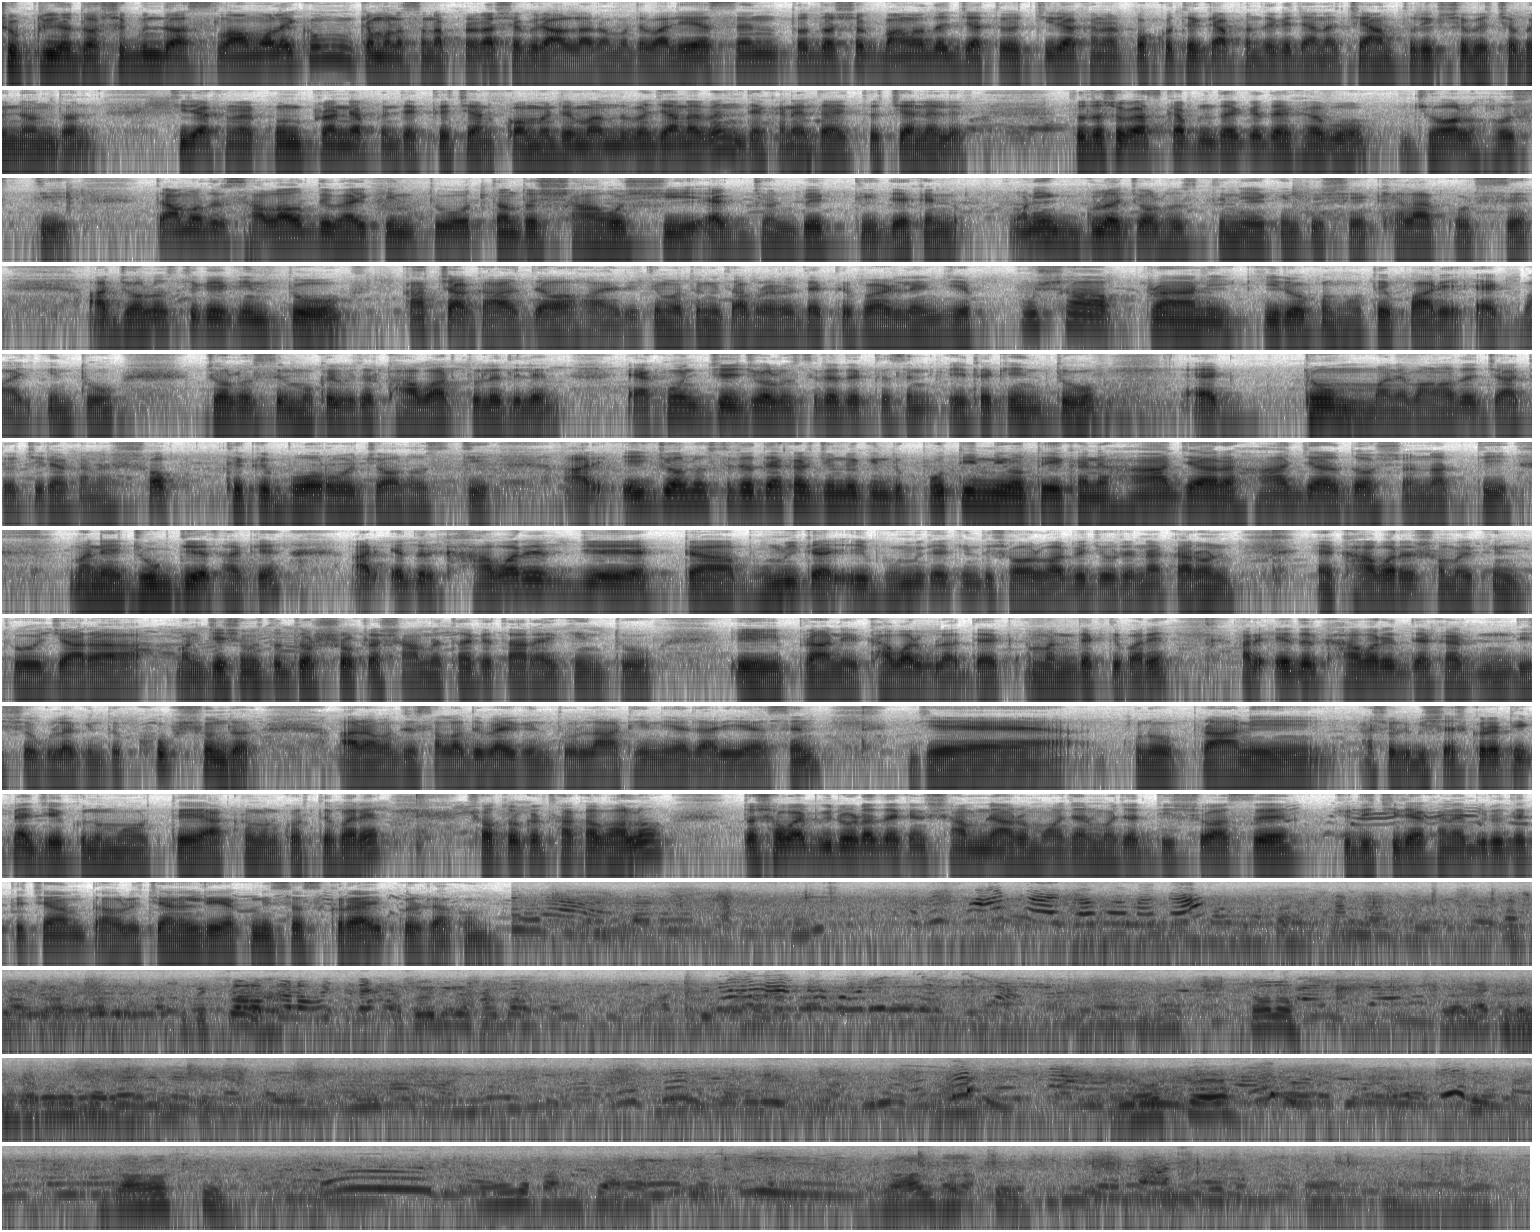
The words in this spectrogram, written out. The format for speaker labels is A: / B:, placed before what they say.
A: সুপ্রিয় দর্শকবৃন্দ, আসসালামু আলাইকুম। কেমন আছেন আপনারা? আশা করি আল্লাহর রহমতে ভালো আছেন। তো দর্শক, বাংলাদেশ জাতীয় চিড়িয়াখানার পক্ষ থেকে আপনাদেরকে জানাচ্ছি আন্তরিক শুভেচ্ছা, অভিনন্দন। চিড়িয়াখানার কোন প্রাণী আপনি দেখতে চান, কমেন্টের মাধ্যমে জানাবেন, দেখানের দায়িত্ব চ্যানেলের। তো দর্শক, আজকে আপনাদেরকে দেখাবো জল হস্তি তা আমাদের সালাউদ্দি ভাই কিন্তু অত্যন্ত সাহসী একজন ব্যক্তি। দেখেন, অনেকগুলো জলহস্তি নিয়ে কিন্তু সে খেলা করছে। আর জলহস্তিকে কিন্তু কাঁচা গাছ দেওয়া হয়। রীতিমতো কিন্তু আপনারা দেখতে পারলেন যে পোষা প্রাণী কীরকম হতে পারে। এক ভাই কিন্তু জলহস্তির মুখের ভিতর খাবার তুলে দিলেন। এখন যে জলহস্তিটা দেখতেছেন, এটা কিন্তু একদম মানে বাংলাদেশ জাতীয় চিড়িয়াখানার সব থেকে বড় জলহস্তি। আর এই জলহস্তিটা দেখার জন্য কিন্তু প্রতিনিয়ত এখানে হাজার হাজার দর্শনার্থী মানে যোগ দিয়ে থাকে। আর এদের খাবারের যে একটা ভূমিকা, এই ভূমিকা কিন্তু সবার ভাগে জোরে না। কারণ খাবারের সময় কিন্তু যারা মানে যে সমস্ত দর্শকরা সামনে থাকে, তারাই কিন্তু এই প্রাণীর খাবারগুলো দেখ মানে দেখতে পারে। আর এদের খাবারের দেখার দৃশ্যগুলো কিন্তু খুব সুন্দর। আর আমাদের সালাদি ভাই কিন্তু লাঠি নিয়ে দাঁড়িয়ে আছেন যে কোনো প্রাণী আসলে বিশ্বাস করা ঠিক না, যে কোনো মুহূর্তে আক্রমণ করতে পারে। সতর্ক থাকা ভালো। তো সবাই ভিডিওটা দেখেন, সামনে আরও মজার মজার দৃশ্য আছে। যদি চিড়িয়াখানার ভিডিও দেখতে চান, তাহলে চ্যানেলটি এখনই সাবস্ক্রাইব করে রাখুন।
B: চলো। এটা হচ্ছে জল হচ্ছে এই যে পানিতে আরও জল হচ্ছে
